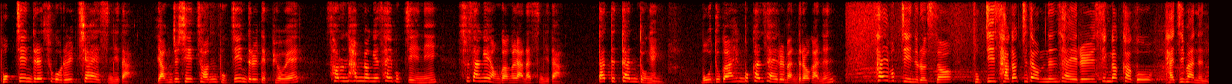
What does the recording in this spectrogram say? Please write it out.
복지인들의 수고를 치하했습니다. 양주시 전 복지인들을 대표해 31명의 사회복지인이 수상의 영광을 안았습니다. 따뜻한 동행, 모두가 행복한 사회를 만들어가는 사회복지인으로서 복지 사각지대 없는 사회를 생각하고 다짐하는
